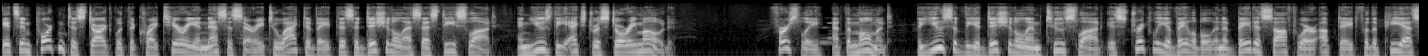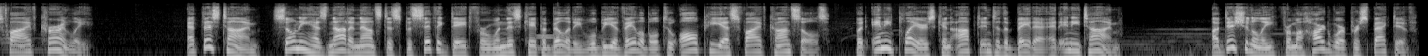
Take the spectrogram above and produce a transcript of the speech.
It's important to start with the criteria necessary to activate this additional SSD slot and use the extra story mode. Firstly, at the moment, the use of the additional M2 slot is strictly available in a beta software update for the PS5 currently. At this time, Sony has not announced a specific date for when this capability will be available to all PS5 consoles, but any players can opt into the beta at any time. Additionally, from a hardware perspective,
